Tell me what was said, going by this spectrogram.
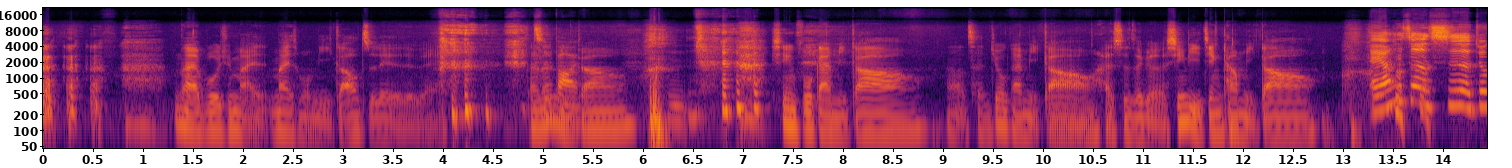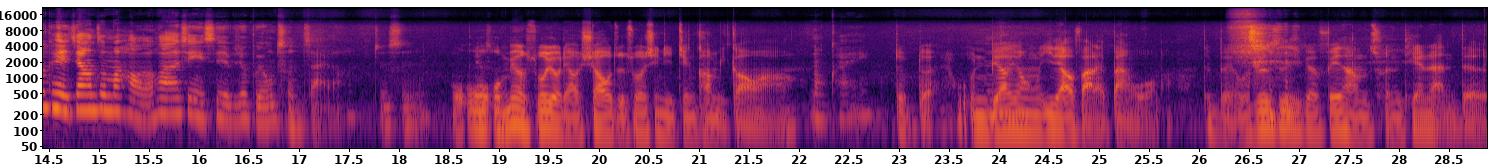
那还不如去买卖什么米糕之类的，对不对？反正米糕，嗯，幸福感米糕，啊成就感米糕，还是这个心理健康米糕？哎，要是真的吃了就可以这样这么好的话，那心理师也不就不用存在了，就是。我我我没有说有疗效，我只说心理健康米高啊。OK，对不对？你不要用医疗法来办我嘛，嗯、对不对？我这是一个非常纯天然的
